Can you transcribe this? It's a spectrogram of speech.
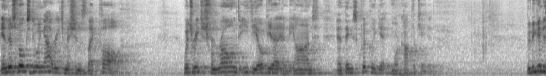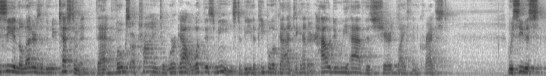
And there's folks doing outreach missions like Paul, which reaches from Rome to Ethiopia and beyond, and things quickly get more complicated. We begin to see in the letters of the New Testament that folks are trying to work out what this means to be the people of God together. How do we have this shared life in Christ? We see this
